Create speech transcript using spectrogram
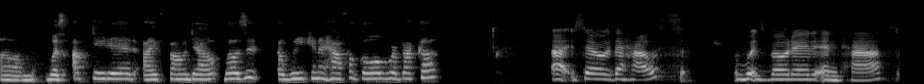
um, was updated. I found out, was it a week and a half ago, Rebecca? Uh, so the House was voted and passed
